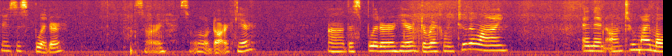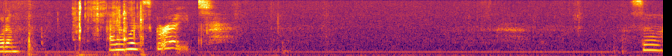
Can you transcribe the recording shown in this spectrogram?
here's the splitter, sorry, it's a little dark here, uh, the splitter here directly to the line and then onto my modem. And it works great. So,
